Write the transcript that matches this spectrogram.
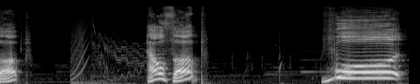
up. Health up? What?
